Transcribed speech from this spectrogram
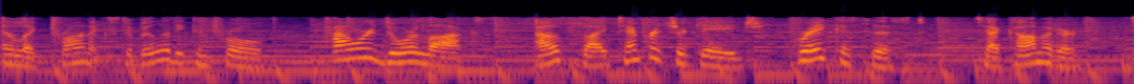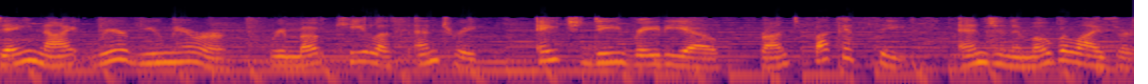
electronic stability control, power door locks, outside temperature gauge, brake assist, tachometer, day-night rear view mirror, remote keyless entry, HD radio, front bucket seats, engine immobilizer,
